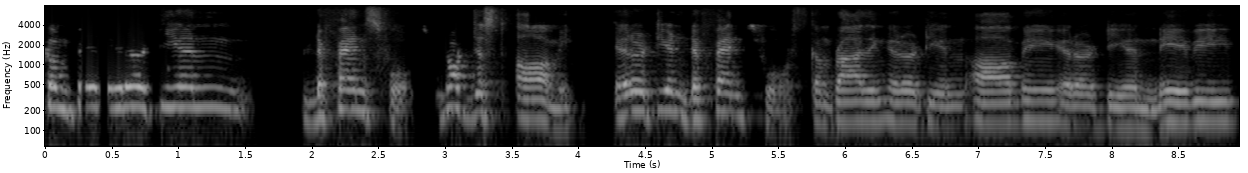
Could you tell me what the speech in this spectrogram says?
Compare Eritrean defense force, not just army, Eritrean defense force comprising Eritrean army, Eritrean navy,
